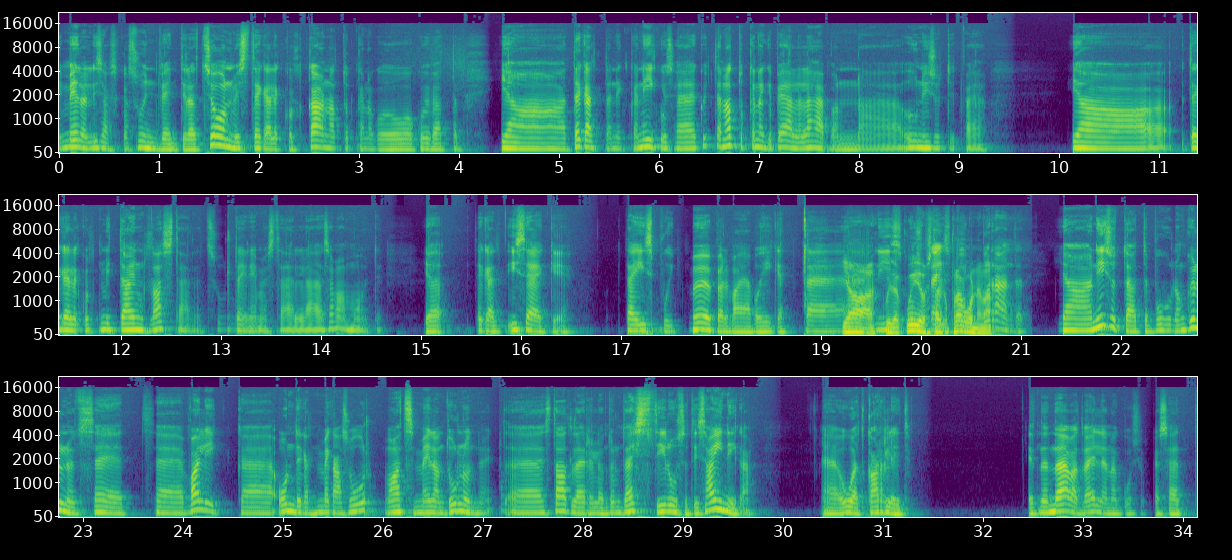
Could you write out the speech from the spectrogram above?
ja meil on lisaks ka sundventilatsioon, mis tegelikult ka natuke nagu kuivatab. Ja tegelikult on ikka nii, kui see küte natukenegi peale läheb, on äh, õhuniisutit vaja. Ja tegelikult mitte ainult lastel, et suurte inimestel samamoodi. Ja tegelikult isegi täispuitmööbel vajab õiget jaa, kui ta kuivust hakkab pragunema. ja niisutajate puhul on küll nüüd see, et see valik äh, on tegelikult mega suur, ma vaatasin, meil on tulnud nüüd, äh, Stadleril on tulnud hästi ilusa disainiga uued Karlid. et need näevad välja nagu niisugused,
